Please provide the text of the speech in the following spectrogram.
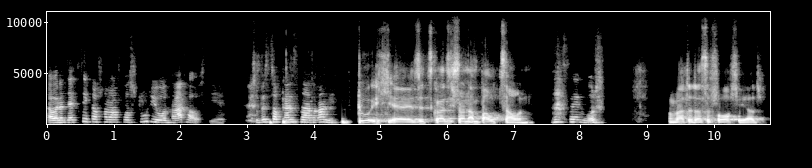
Aber dann setz dich doch schon mal vors Studio und warte auf sie. Du bist doch ganz nah dran. Du, ich äh, sitze quasi schon am Bauzaun Das ist sehr gut. und warte, dass er vorfährt.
